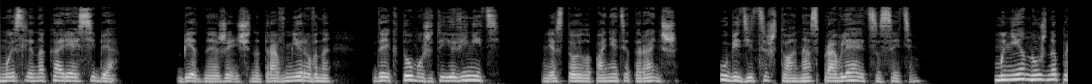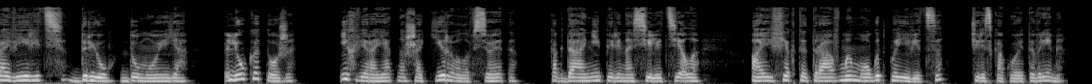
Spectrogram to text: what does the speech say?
мысленно коря себя. Бедная женщина травмирована, да и кто может ее винить? Мне стоило понять это раньше, убедиться, что она справляется с этим. Мне нужно проверить Дрю, думаю я. Люка тоже. Их, вероятно, шокировало все это, когда они переносили тело, а эффекты травмы могут появиться через какое-то время.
